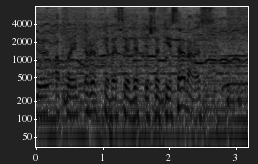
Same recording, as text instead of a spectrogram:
Gergő, akkor egy röpke beszélgetésre készen állsz?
